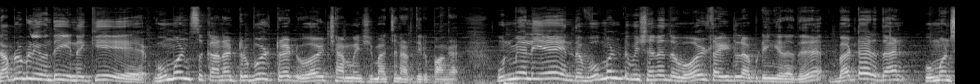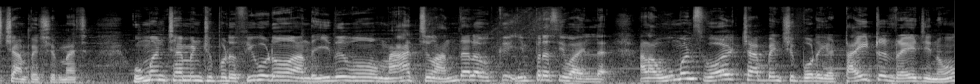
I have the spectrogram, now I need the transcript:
டபிள்யூபிள்யூ வந்து இன்னைக்கு உமன்ஸுக்கான triple threat world championship match நடத்தியிருப்பாங்க. உண்மையிலேயே இந்த உமன் டிவிஷனில் இந்த வேர்ல்ட் டைட்டில் அப்படிங்கிறது better than women's championship match women சாம்பியன்ஷிப்போட ஃபியூடும் அந்த இதுவும் மேட்சும் அந்த அளவுக்கு இம்ப்ரெசிவாக இல்லை. ஆனால் உமன்ஸ் வேர்ல்ட் சாம்பியன்ஷிப்போடைய டைட்டில் ரேஜினும்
